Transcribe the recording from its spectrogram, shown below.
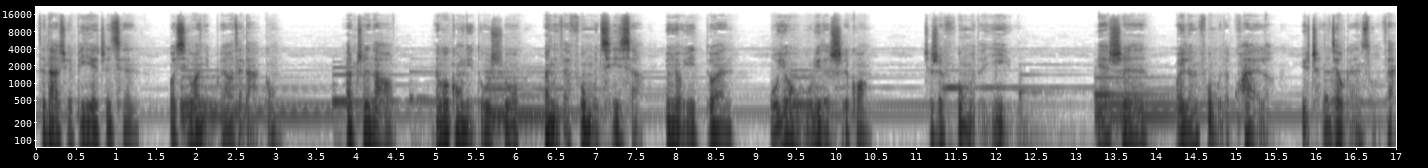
在大学毕业之前，我希望你不要再打工。要知道，能够供你读书，让你在父母膝下拥有一段无忧无虑的时光，这是父母的义务，也是为人父母的快乐与成就感所在。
